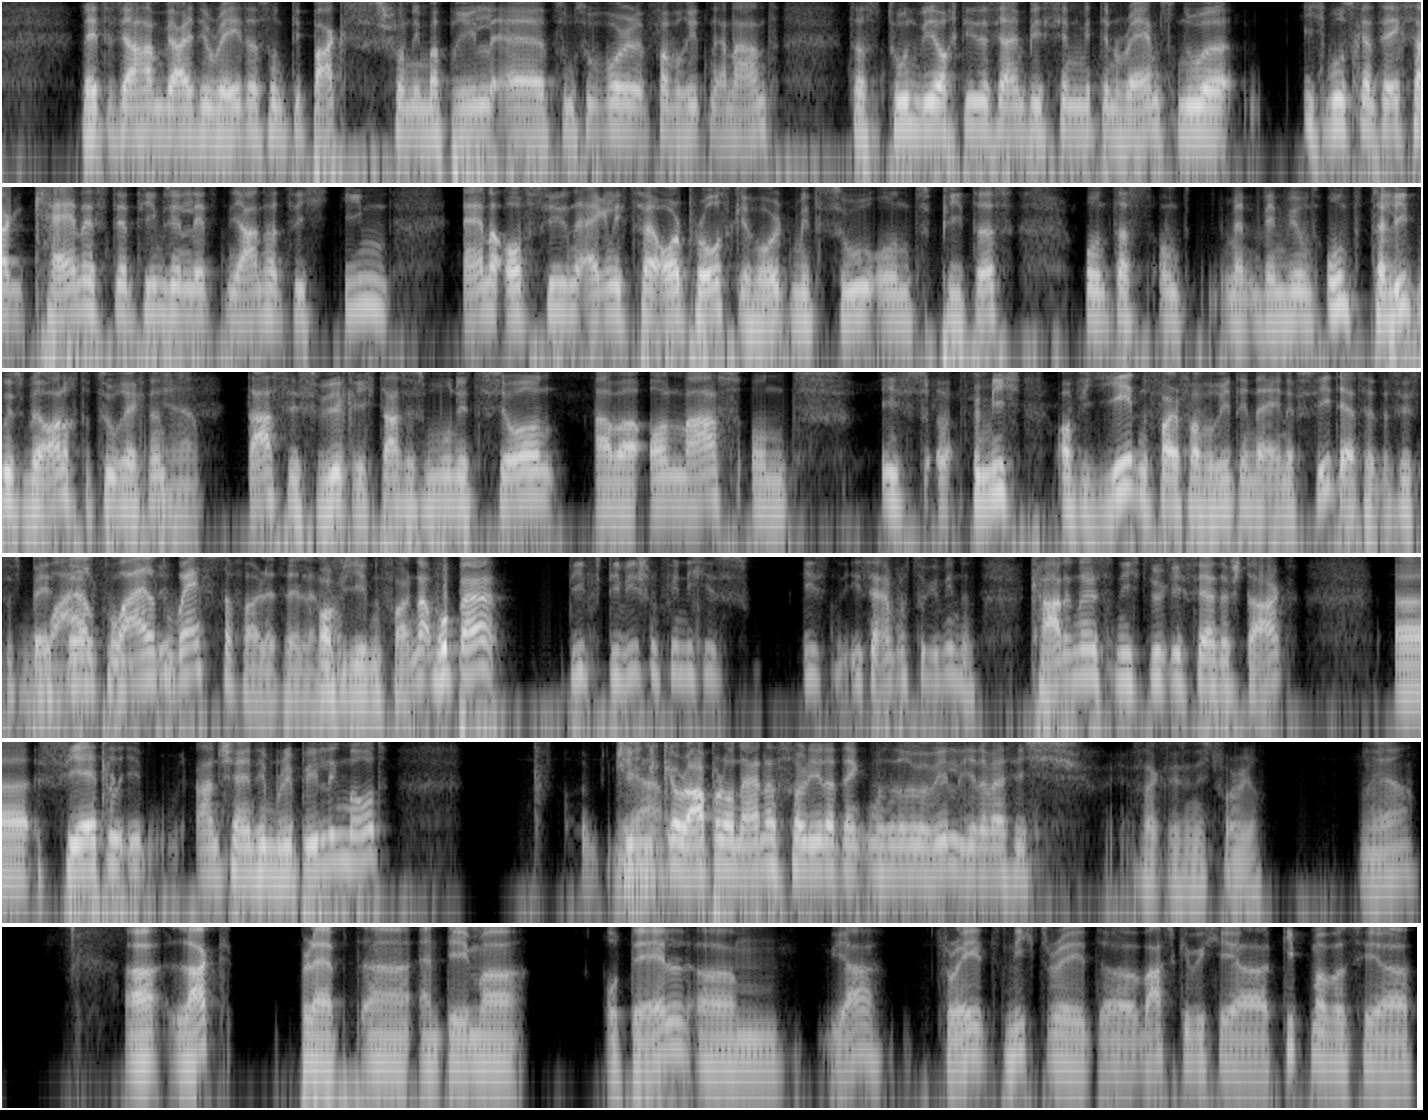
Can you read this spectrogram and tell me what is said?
letztes Jahr haben wir alle die Raiders und die Bucks schon im April äh, zum Super Bowl-Favoriten ernannt. Das tun wir auch dieses Jahr ein bisschen mit den Rams, nur ich muss ganz ehrlich sagen, keines der Teams in den letzten Jahren hat sich in einer Offseason eigentlich zwei All-Pros geholt mit Sue und Peters. Und das, und wenn wir uns, und Talib müssen wir auch noch dazu rechnen, Ja. das ist wirklich, das ist Munition, aber en masse und ist für mich auf jeden Fall Favorit in der NFC derzeit. Das ist das Beste. Wild, Wild. West auf alle Fälle. Ne? Auf jeden Fall. Na, wobei, die Division finde ich ist, ist, ist einfach zu gewinnen. Cardinals nicht wirklich sehr, sehr stark. Äh, Seattle anscheinend im Rebuilding-Mode. Jimmy Ja. Garoppolo Niners soll jeder denken, was er darüber will. Jeder weiß, ich sage das nicht for real. Ja. Äh, Luck bleibt äh, ein Thema Hotel. Ähm, ja, Trade, nicht Trade, äh, was gebe ich her, gib mal was her.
